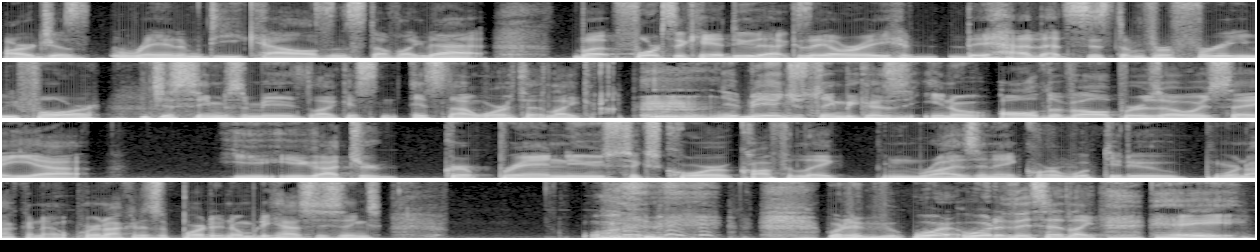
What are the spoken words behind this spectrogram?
are just random decals and stuff like that. But Forza can't do that because they already have, they had that system for free before. It just seems to me like it's it's not worth it. Like it'd be interesting because you know all developers always say, yeah, you, you got your brand new six core Coffee Lake and Ryzen eight core. Whoop de doo. We're not gonna we're not gonna support it. Nobody has these things. what if what what if they said like, hey,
